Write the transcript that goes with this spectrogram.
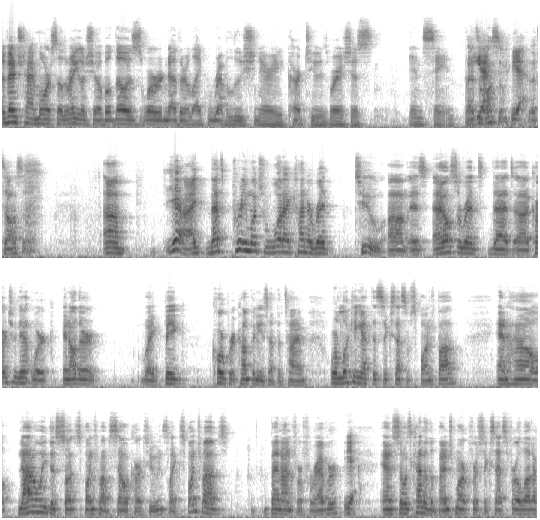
Adventure Time more so the regular show, but those were another like revolutionary cartoons where it's just insane. That's yeah, awesome. Yeah, That's awesome. Um, yeah, I, that's pretty much what I kind of read too. Um, as I also read that uh, Cartoon Network and other like big corporate companies at the time were looking at the success of SpongeBob and how not only does SpongeBob sell cartoons, like SpongeBob's been on for forever. Yeah. And so it's kind of the benchmark for success for a lot of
